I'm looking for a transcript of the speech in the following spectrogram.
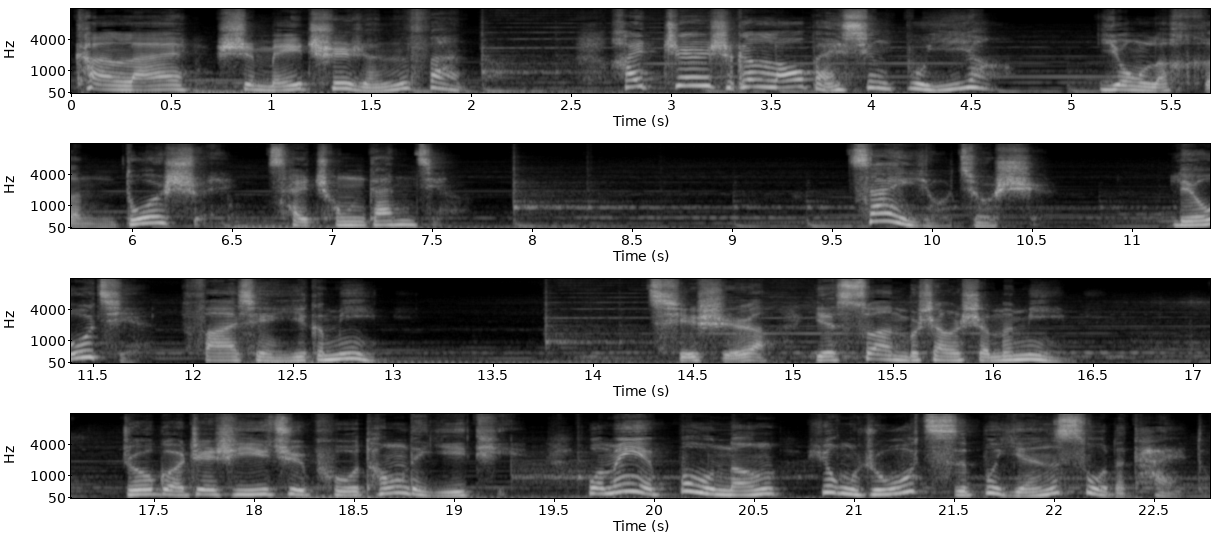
看来是没吃人饭的，还真是跟老百姓不一样，用了很多水才冲干净。再有就是，刘姐发现一个秘密，其实啊也算不上什么秘密。如果这是一具普通的遗体，我们也不能用如此不严肃的态度。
